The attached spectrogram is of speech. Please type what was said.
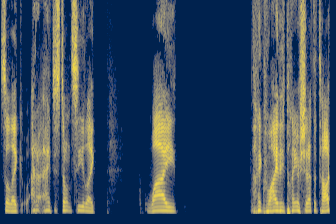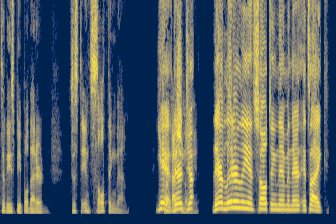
so like i don't i just don't see like why like why the players should have to talk to these people that are just insulting them Yeah, they're ju- they're literally insulting them, and they're it's like,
